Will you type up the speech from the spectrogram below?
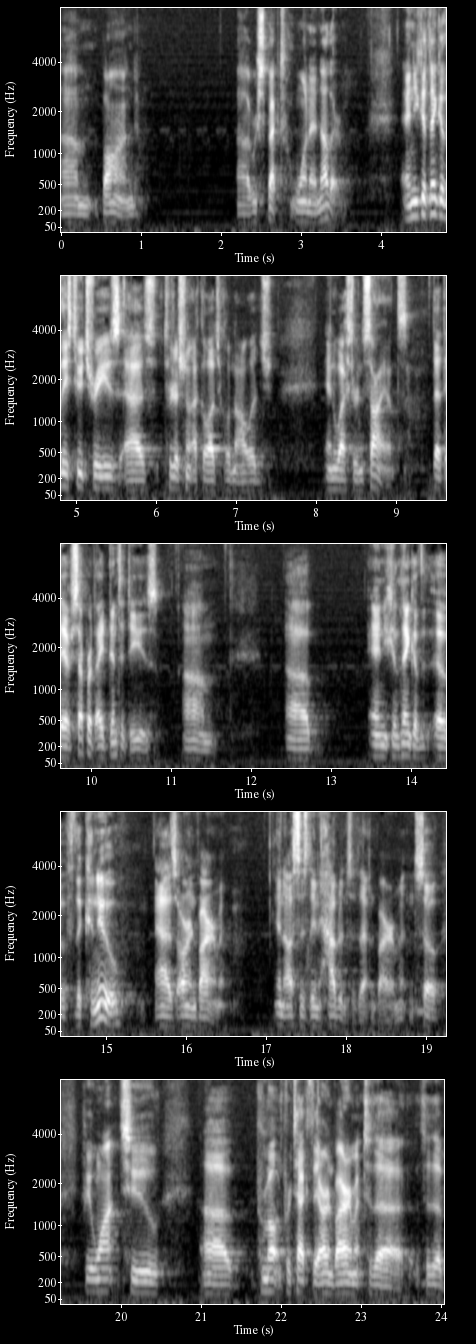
um, bond, uh, respect one another. And you can think of these two trees as traditional ecological knowledge and Western science, that they have separate identities. Um, uh, and you can think of, of the canoe as our environment and us as the inhabitants of that environment. And so if we want to uh, promote and protect our environment to the, to the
